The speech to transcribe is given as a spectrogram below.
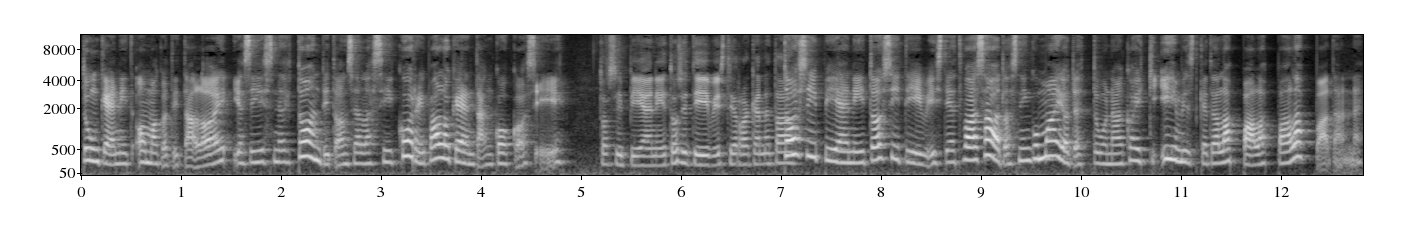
tunkea niitä omakotitaloja. Ja siis ne tontit on sellaisia koripallokentän kokoisia. Tosi pieni, tosi tiiviisti rakennetaan. Tosi pieni, tosi tiiviisti, että vaan saatas niinku majoitettua nämä kaikki ihmiset, ketä lappaa, lappaa, lappaa tänne.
